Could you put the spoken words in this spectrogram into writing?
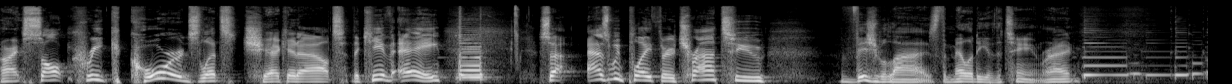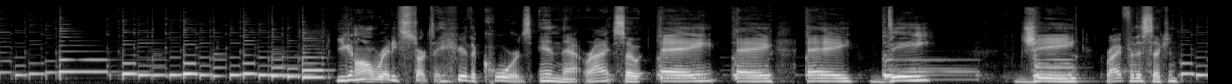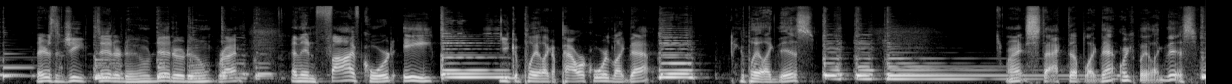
All right, Salt Creek chords. Let's check it out. The key of A. So as we play through, try to visualize the melody of the tune, right? You can already start to hear the chords in that, right? So A, A, A, D, G, right, for this section. There's the G, right? And then five chord, E, you could play like a power chord like that. You can play it like this. Right? Stacked up like that. Or you can play it like this.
